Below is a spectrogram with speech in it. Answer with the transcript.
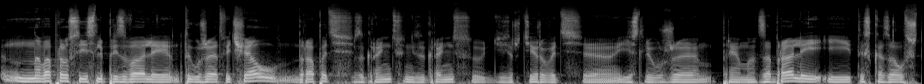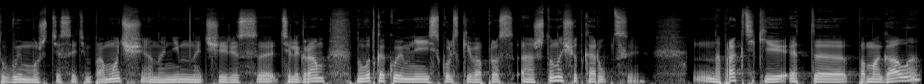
На вопрос, если призвали, ты уже отвечал, драпать за границу, не за границу, дезертировать, э, если уже прямо забрали, и ты сказал, что вы можете с этим помочь анонимно через Телеграм. Ну вот какой у меня есть скользкий вопрос. А что насчет коррупции? На практике это помогало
